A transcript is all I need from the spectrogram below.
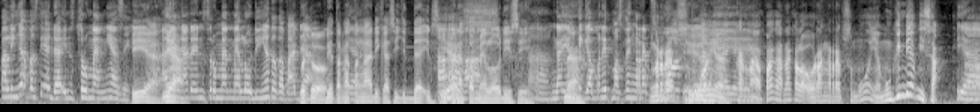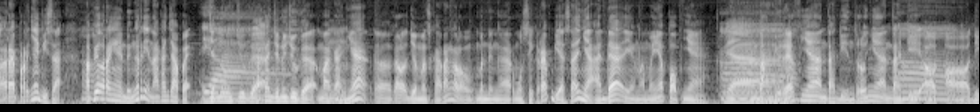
Hmm, paling nggak pasti ada instrumennya sih. Iya. Ada, Iya. ada instrumen melodinya tetap ada. Betul. Di tengah-tengah dikasih jeda instrumen Yes. atau melodi sih. Ah, nggak yang Nah. tiga menit maksudnya nge-rap nge-rap semua gitu semuanya. Iya, iya, Karena iya. apa? Karena kalau orang nge-rap semuanya, mungkin dia bisa. Iya. Eh, rappernya bisa. Tapi orang yang dengerin akan capek. Iya. Jenuh juga. Akan jenuh juga. Makanya eh, kalau zaman sekarang kalau mendengar musik rap biasanya ada yang namanya popnya. Ya. Entah di refnya, entah di intronya, entah di Ah. out, out- di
